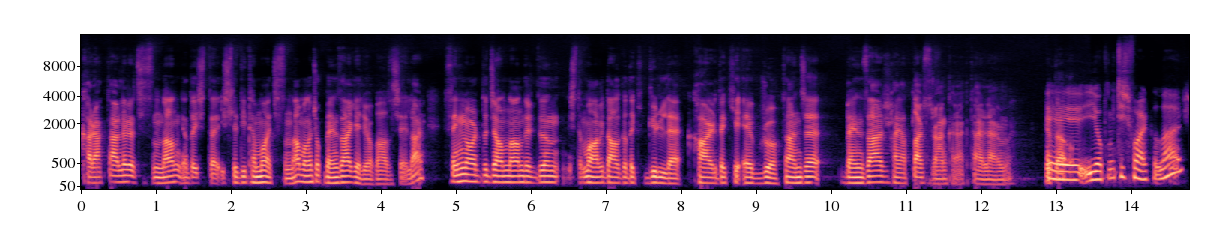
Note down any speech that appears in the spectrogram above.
karakterler açısından ya da işte işlediği tema açısından bana çok benzer geliyor bazı şeyler. Senin orada canlandırdığın işte Mavi Dalga'daki Gül'le Kar'daki Ebru sence benzer hayatlar süren karakterler mi? Ya da Ee, yok müthiş farklılar.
